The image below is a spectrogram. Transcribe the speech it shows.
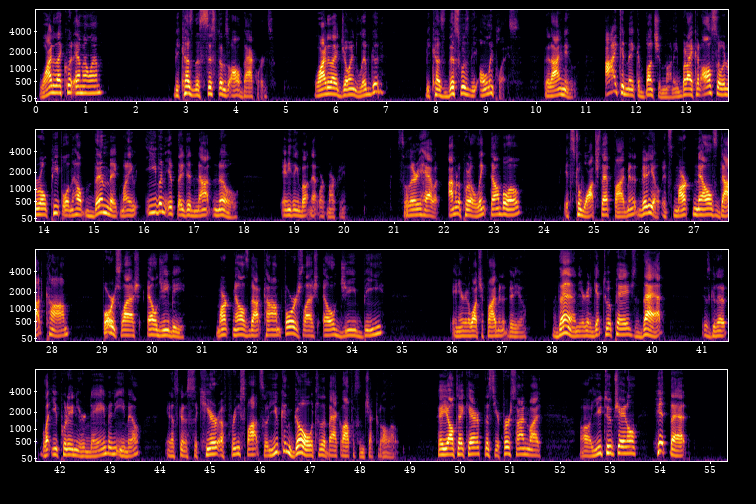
why did I quit MLM? Because the system's all backwards. Why did I join LiveGood? Because this was the only place that I knew I could make a bunch of money, but I could also enroll people and help them make money even if they did not know anything about network marketing. So there you have it. I'm going to put a link down below. It's to watch that five minute video. It's marknells.com forward slash LGB. marknells.com forward slash LGB. And you're going to watch a five minute video. Then you're going to get to a page that is going to let you put in your name and email and it's going to secure a free spot so you can go to the back office and check it all out. Hey, y'all take care. If this is your first time my uh, YouTube channel, hit that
